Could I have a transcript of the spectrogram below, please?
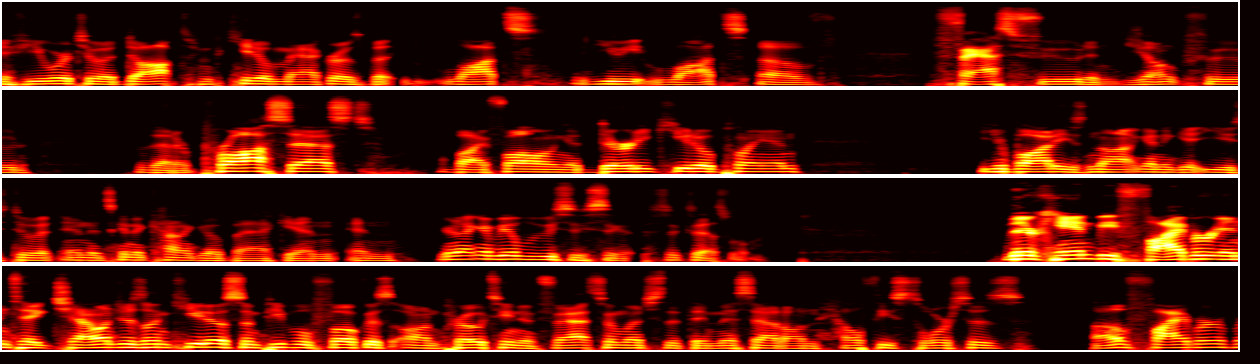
if you were to adopt keto macros, but lots you eat lots of fast food and junk food that are processed by following a dirty keto plan, your body's not going to get used to it, and it's going to kind of go back in, and you're not going to be able to be su- successful. There can be fiber intake challenges on keto. Some people focus on protein and fat so much that they miss out on healthy sources of fiber.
